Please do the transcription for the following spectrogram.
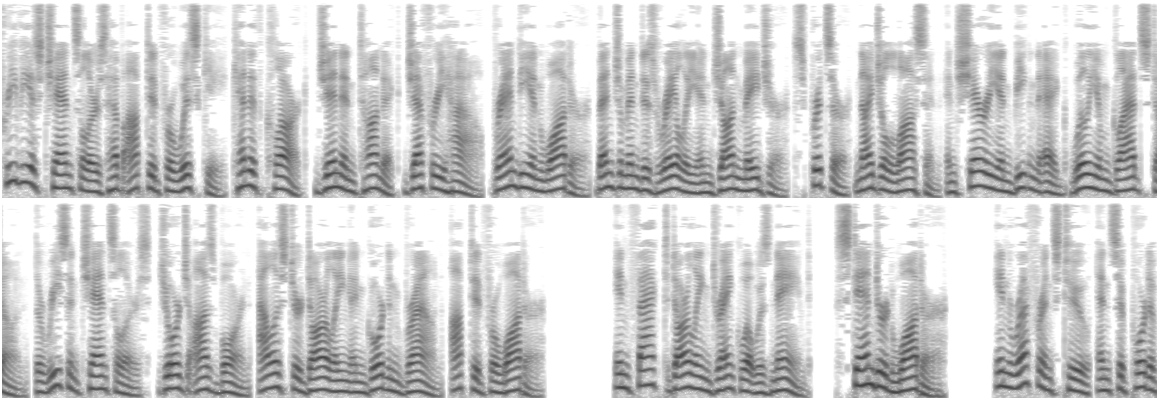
Previous chancellors have opted for whiskey Kenneth Clarke, gin and tonic Geoffrey Howe, brandy and water Benjamin Disraeli and John Major, spritzer Nigel Lawson and sherry and beaten egg William Gladstone. The recent chancellors, George Osborne, Alistair Darling and Gordon Brown, opted for water. In fact Darling drank what was named standard water in reference to, and support of,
